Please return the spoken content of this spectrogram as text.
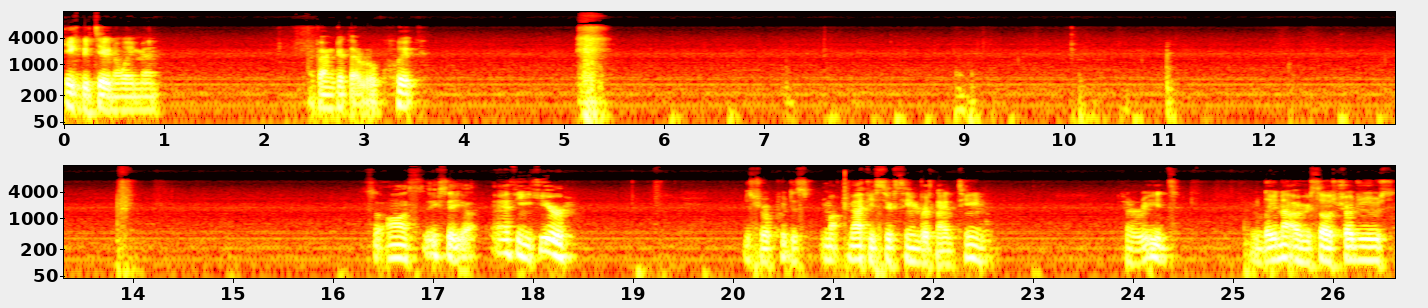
it can be taken away, man. If I can get that real quick. So honestly, say uh, anything here. Just real quick, this Matthew 16 verse 19. And reads, "Lay not of yourselves treasures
